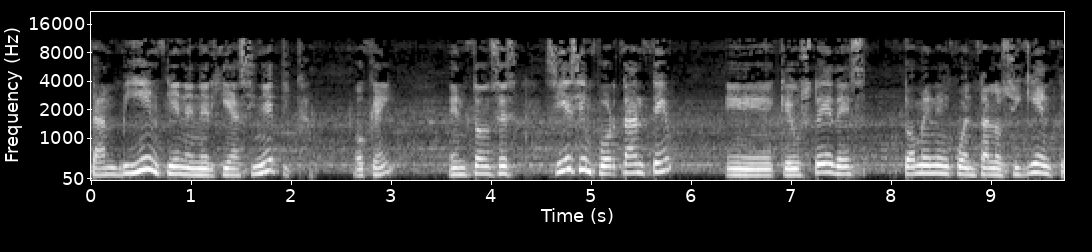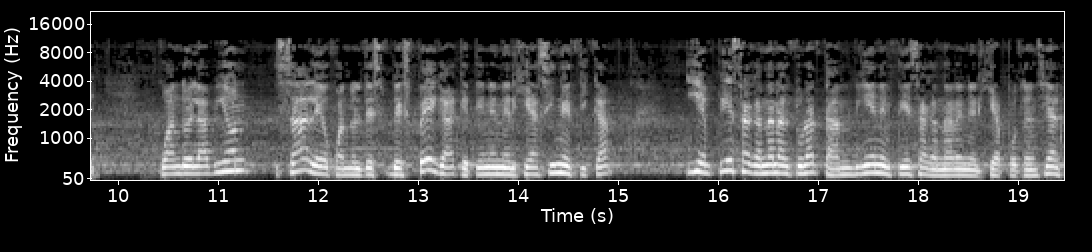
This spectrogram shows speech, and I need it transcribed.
también tiene energía cinética, ¿ok? Entonces, sí es importante eh, que ustedes tomen en cuenta lo siguiente. Cuando el avión sale o cuando el despega, que tiene energía cinética, y empieza a ganar altura, también empieza a ganar energía potencial.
